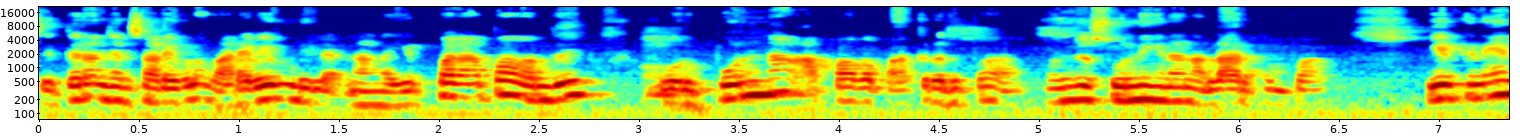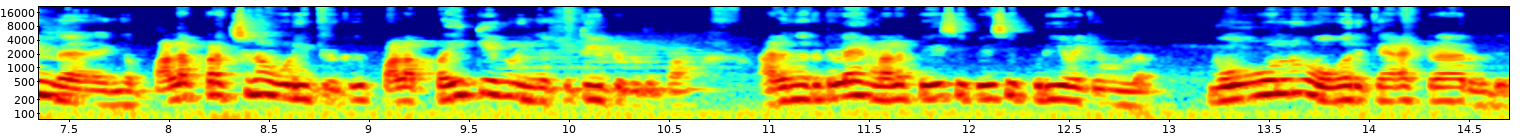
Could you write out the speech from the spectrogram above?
சித்தரஞ்சன் சாலைக்குள்ள வரவே முடியல. நாங்கள் எப்போதாப்பா வந்து ஒரு பொண்ணாக அப்பாவை பார்க்குறதுப்பா? கொஞ்சம் சொன்னீங்கன்னா நல்லா இருக்கும்ப்பா. ஏற்கனவே இந்த இங்கே பல பிரச்சனை ஓடிட்டுருக்கு பல பைத்தியங்கள் இங்கே சுற்றிக்கிட்டு இருக்குதுப்பா. அதுங்ககிட்டலாம் எங்களால் பேசி பேசி புரிய வைக்க முடியல. ஒவ்வொன்றும் ஒவ்வொரு கேரக்டராக இருக்குது.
